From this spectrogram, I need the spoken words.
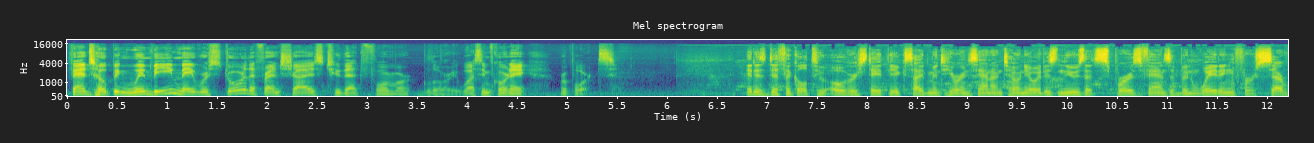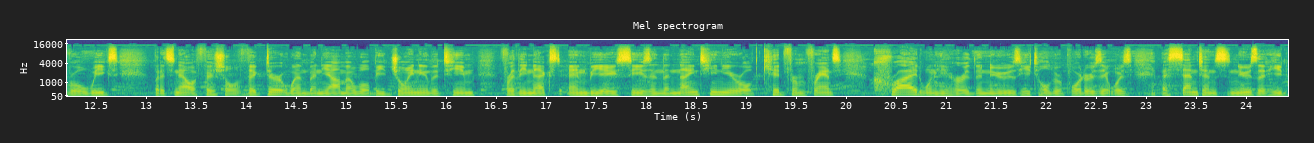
Fans hoping Wemby may restore the franchise to that former glory. Wassim Cornet reports. It is difficult to overstate the excitement here in San Antonio. It is news that Spurs fans have been waiting for several weeks, but it's now official. Victor Wembanyama will be joining the team for the next NBA season. The 19-year-old kid from France cried when he heard the news. He told reporters it was a sentence, news that he'd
